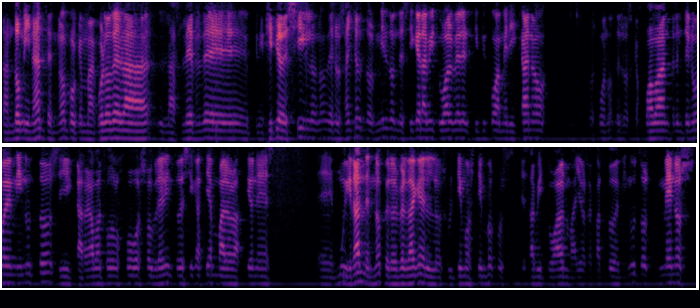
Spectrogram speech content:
tan dominantes, ¿no? Porque me acuerdo de la- las LEPs de principio de siglo, ¿no? De los años 2000, donde sí que era habitual ver el típico americano, pues bueno, de los que jugaban 39 minutos y cargaba todo el juego sobre él, entonces sí que hacían valoraciones eh, muy grandes, ¿no? Pero es verdad que en los últimos tiempos pues es habitual mayor reparto de minutos, menos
